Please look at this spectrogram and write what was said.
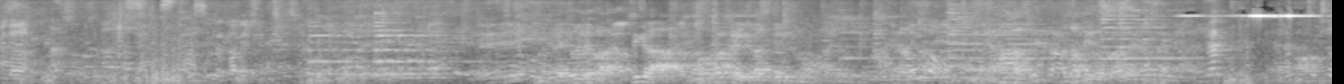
りだなえーそれでは次はもうばっかり歌ってるのはあれ沖縄の博士博士とか先生公開のじゃ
